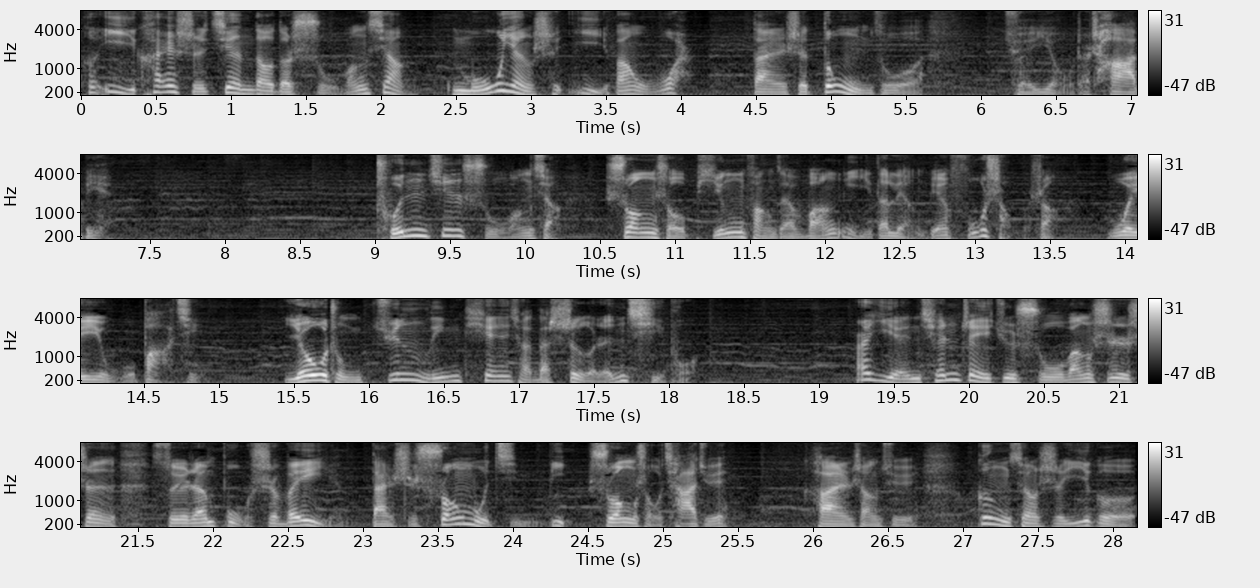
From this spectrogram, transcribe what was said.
和一开始见到的蜀王像。模样是一般无二，但是动作却有着差别。纯金蜀王像，双手平放在王椅的两边扶手上，威武霸气，有种君临天下的摄人气魄。而眼前这具蜀王尸身，虽然不失威严，但是双目紧闭，双手掐诀，看上去更像是一个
